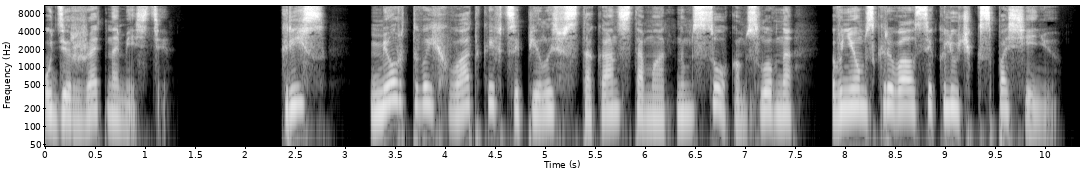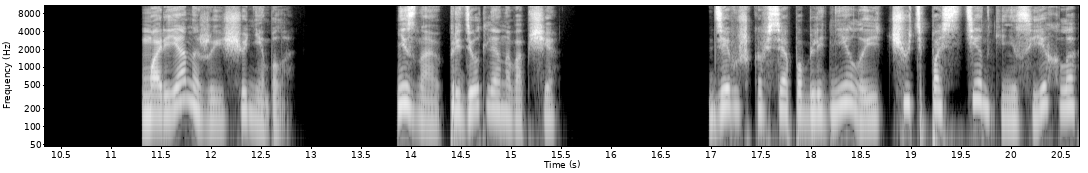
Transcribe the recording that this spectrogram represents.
удержать на месте. Крис мертвой хваткой вцепилась в стакан с томатным соком, словно в нем скрывался ключ к спасению. Марьяна же еще не было. Не знаю, придет ли она вообще. Девушка вся побледнела и чуть по стенке не съехала,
